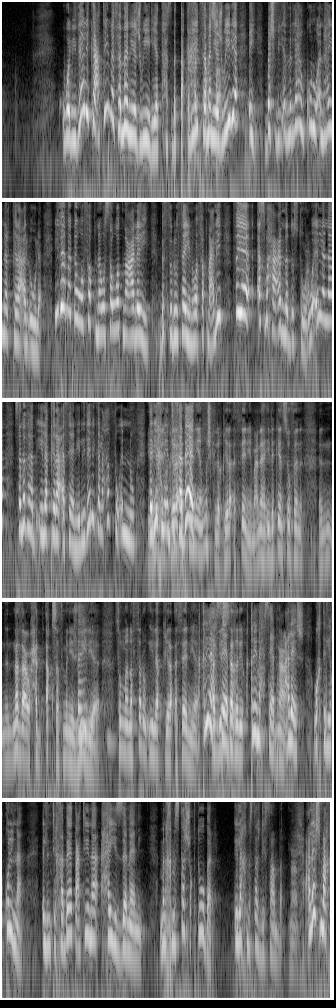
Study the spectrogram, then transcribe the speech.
ولذلك أعطينا ثمانية جويلية حسب التقريب ثمانية. جويلية. أي باش بإذن الله نكونوا أنهينا القراءة الأولى. إذا ما توافقنا وصوتنا عليه بالثلثين وافقنا عليه فهي أصبح عندنا دستور نعم. وإلا سنذهب إلى قراءة ثانية. لذلك لاحظت أنه يعني تاريخ القراءة الانتخابات الثانية مشكلة القراءة الثانية معناها إذا كان سوف نضع حد أقصى ثمانية جويلية ثم نضطر إلى قراءة ثانية قرينا قد حساب يستغرق؟ قرينا حساب نعم. علاش؟ وقت اللي قلنا الانتخابات تعطينا حيز زماني من 15 أكتوبر إلى 15 ديسمبر نعم. علاش ما.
